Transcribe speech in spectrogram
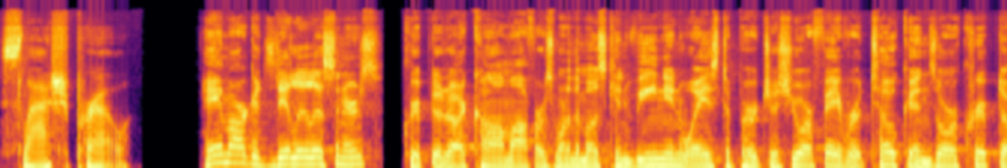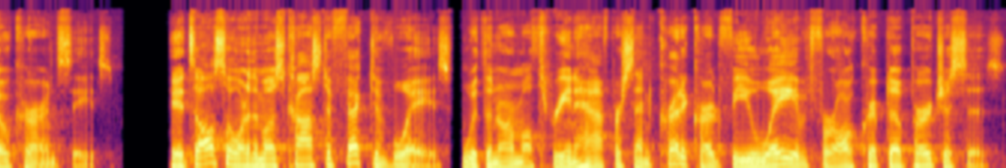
slash pro. Hey Markets Daily listeners, Crypto.com offers one of the most convenient ways to purchase your favorite tokens or cryptocurrencies. It's also one of the most cost effective ways, with the normal 3.5% credit card fee waived for all crypto purchases.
